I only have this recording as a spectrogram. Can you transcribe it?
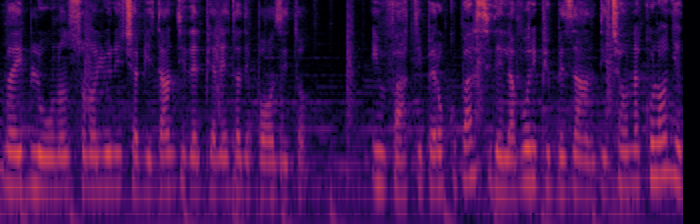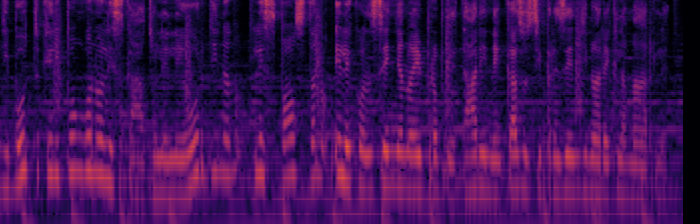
Ma i blu non sono gli unici abitanti del pianeta deposito. Infatti, per occuparsi dei lavori più pesanti c'è una colonia di bot che ripongono le scatole, le ordinano, le spostano e le consegnano ai proprietari nel caso si presentino a reclamarle.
